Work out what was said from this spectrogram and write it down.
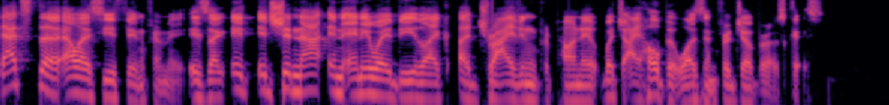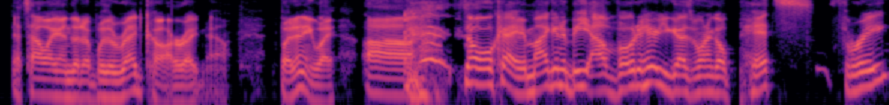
that's the LSU thing for me. Is like it, it should not in any way be like a driving proponent, which I hope it wasn't for Joe Burrow's case. That's how I ended up with a red car right now. But anyway, uh, so okay, am I going to be outvoted here? You guys want to go Pitts three?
